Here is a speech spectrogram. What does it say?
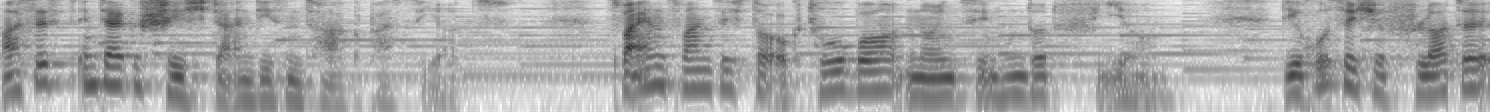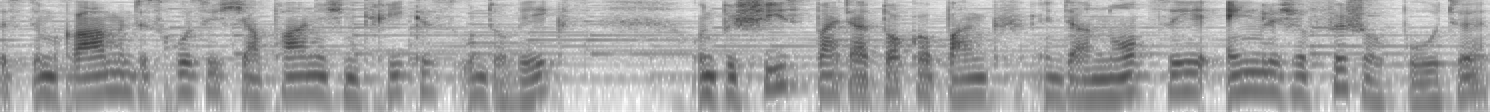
Was ist in der Geschichte an diesem Tag passiert? 22. Oktober 1904. Die russische Flotte ist im Rahmen des russisch-japanischen Krieges unterwegs und beschießt bei der Dockerbank in der Nordsee englische Fischerboote,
